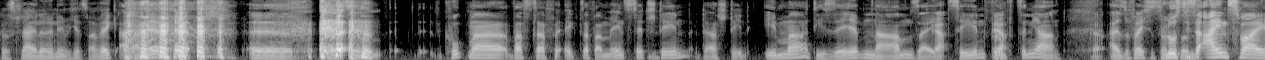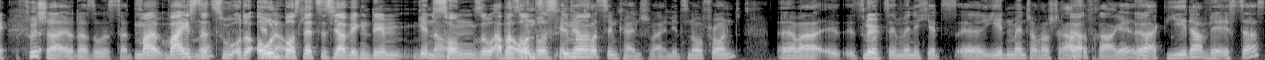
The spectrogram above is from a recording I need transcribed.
Das kleinere nehme ich jetzt mal weg, aber ne, äh, trotzdem, guck mal, was da für Acts auf der Mainstage stehen. Da stehen immer dieselben Namen seit Ja. 10, 15 Jahren. Ja. Also vielleicht ist Plus so ein diese ein, zwei Fischer oder so ist dazu. mal gekommen, Weiß ne? dazu oder Genau. Own Boss letztes Jahr wegen dem Genau. Song so, aber, Aber, sonst Ownboss ist kennt ja immer trotzdem kein Schwein. Jetzt no front. Aber äh, ist Nö. trotzdem, wenn ich jetzt äh, jeden Mensch auf der Straße Ja. frage, Ja. sagt jeder, wer ist das?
